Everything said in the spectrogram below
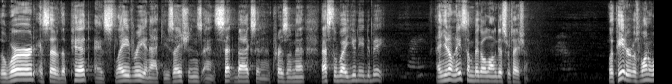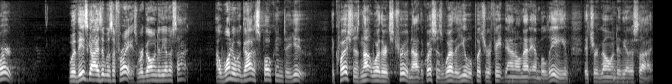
The word instead of the pit and slavery and accusations and setbacks and imprisonment. That's the way you need to be. And you don't need some big old long dissertation. With Peter, it was one word. With these guys, it was a phrase we're going to the other side. I wonder what God has spoken to you. The question is not whether it's true or not. The question is whether you will put your feet down on that and believe that you're going to the other side.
